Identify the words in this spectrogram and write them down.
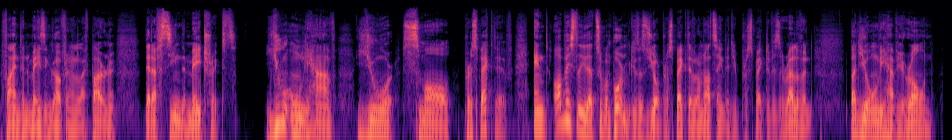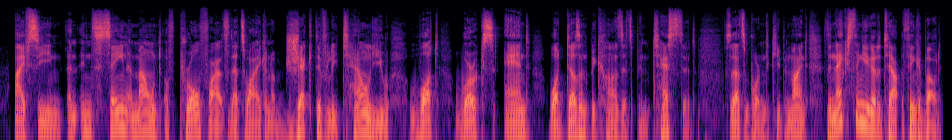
find an amazing girlfriend and life partner that I've seen the matrix. You only have your small perspective. And obviously that's super important because it's your perspective. I'm not saying that your perspective is irrelevant, but you only have your own. I've seen an insane amount of profiles. That's why I can objectively tell you what works and what doesn't because it's been tested. So that's important to keep in mind. The next thing you got to think about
